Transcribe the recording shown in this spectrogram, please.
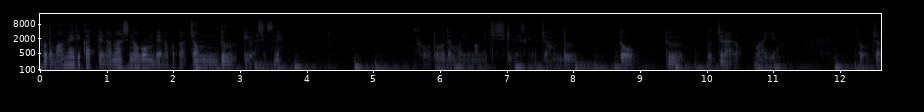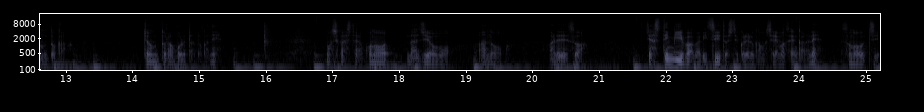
そうでもアメリカって七足のゴンベイのことはジョン・ドゥーっていうらしいですね。そうどうでもいい豆知識ですけどジョン・ドゥドゥドゥどっちなんやろ。まあいいや。そうジョンとか。ジョン・トラボルタとかね。もしかしたらこのラジオもあのあれですわ。ジャスティン・ビーバーがリツイートしてくれるかもしれませんからね。そのうち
